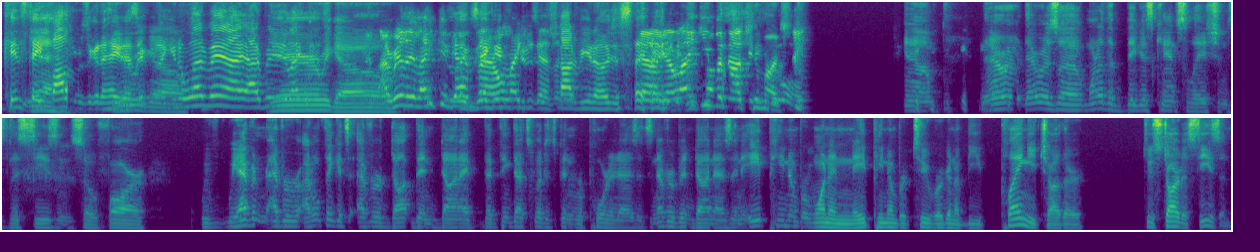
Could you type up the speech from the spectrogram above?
Kent State Yeah. followers are gonna hate Here us. like, you know what, man? I, I really like. Here we go. I really like you guys, but I don't like you guys. Shot, you know, just like, Yeah, yeah, I like you, but not too much. you know, there there was a one of the biggest cancellations this season so far. We we haven't ever. I don't think it's ever done, been done. I, I think that's what it's been reported as. It's never been done as an AP number one and an AP number two. We're going to be playing each other to start a season.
